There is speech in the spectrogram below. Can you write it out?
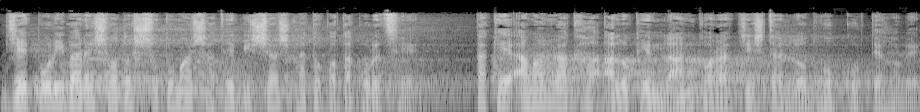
যে পরিবারের সদস্য তোমার সাথে বিশ্বাসঘাতকতা করেছে, তাকে আমার রাখা আলোকে ম্লান করার চেষ্টার লোভোগ করতে হবে।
